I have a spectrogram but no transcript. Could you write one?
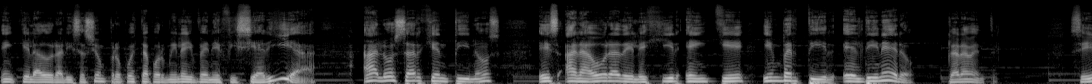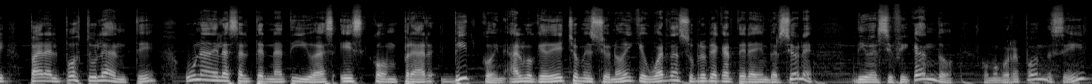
en que la dolarización propuesta por Milei beneficiaría a los argentinos es a la hora de elegir en qué invertir el dinero, claramente. Para el postulante, una de las alternativas es comprar Bitcoin, algo que de hecho mencionó y que guarda en su propia cartera de inversiones, diversificando como corresponde, ¿sí?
